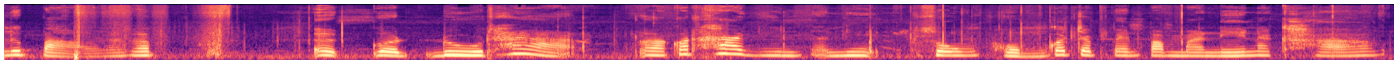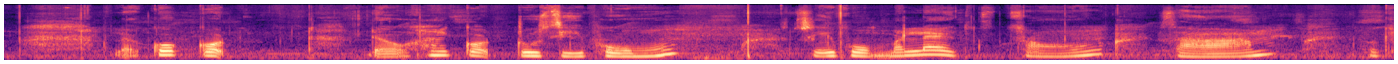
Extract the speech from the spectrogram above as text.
หรือเปล่านะครับเออกดดูท่าแล้วก็ท่ายืนอันนี้ทรงผมก็จะเป็นประมาณนี้นะครับแล้วก็กด เดี๋ยวให้กดดูสีผม สีผมมันแรกสองสามโอเค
